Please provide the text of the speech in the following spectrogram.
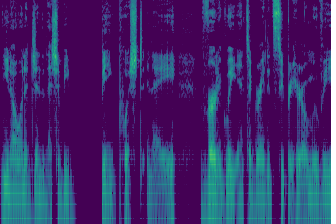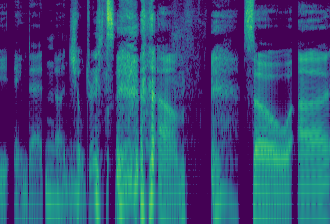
you know an agenda that should be being pushed in a vertically integrated superhero movie aimed at uh, Mhm. children's um so uh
